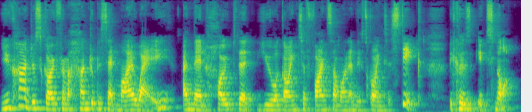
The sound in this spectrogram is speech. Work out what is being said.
You can't just go from 100% my way and then hope that you are going to find someone and it's going to stick because it's not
